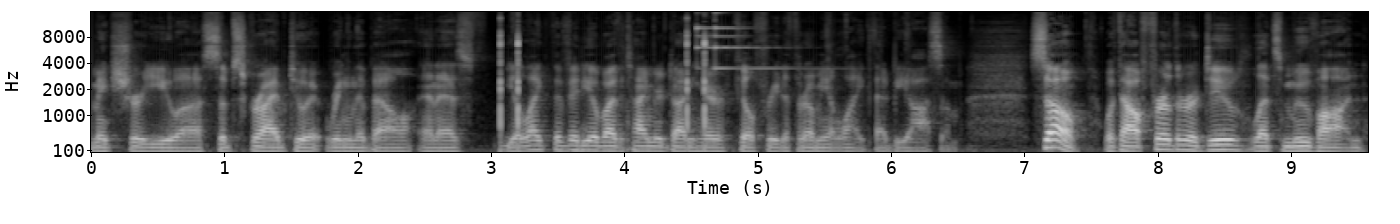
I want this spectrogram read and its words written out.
make sure you uh, subscribe to it, ring the bell, and as you like the video by the time you're done here, feel free to throw me a like. That'd be awesome. So without further ado, let's move on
